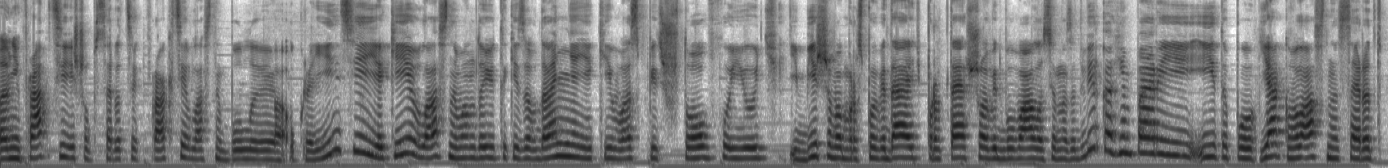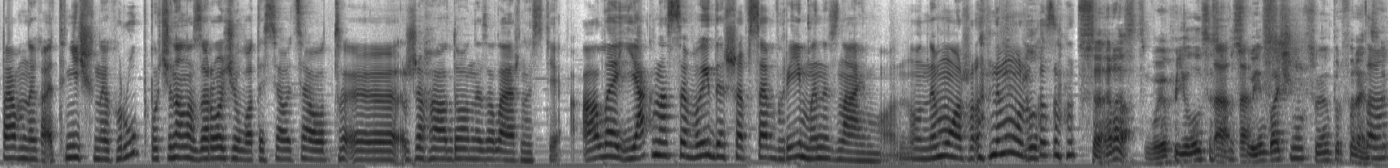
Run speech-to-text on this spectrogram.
певні фракції, щоб серед цих фракцій власне були українці, які власне вам дають такі завдання, які вас підштовхують і більше вам розповідають про те, що відбувалося на задвірках імперії, і типу, як власне серед певних етнічних груп починала зароджуватися оця от е, жага до незалежності. Але як в нас це вийде ще все в грі, ми не знаємо. Ну не можу, не можу Ну, казати. Все гаразд, ви поділилися своїм баченням, своїми преференціями.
